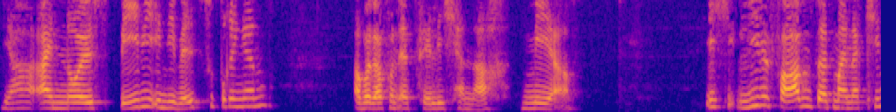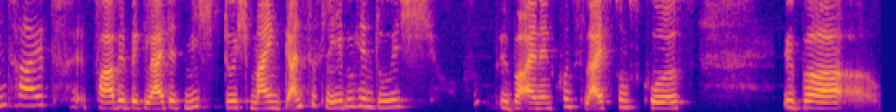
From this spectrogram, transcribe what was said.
ja, ein neues Baby in die Welt zu bringen aber davon erzähle ich hernach mehr. Ich liebe Farben seit meiner Kindheit. Farbe begleitet mich durch mein ganzes Leben hindurch, über einen Kunstleistungskurs, über,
